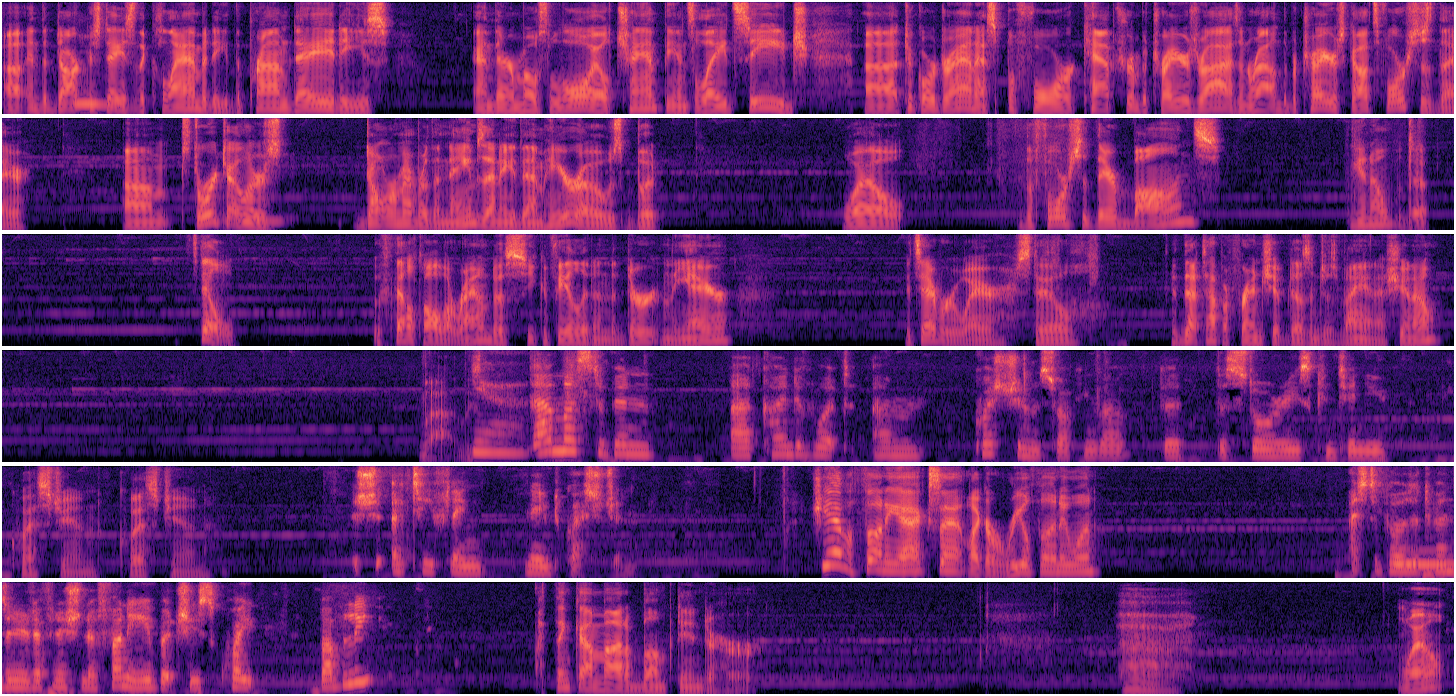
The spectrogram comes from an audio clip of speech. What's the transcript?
Uh, in the darkest days of the calamity, the prime deities and their most loyal champions laid siege uh, to Ghor Dranas before capturing Betrayer's Rise and routing the Betrayer's God's forces there. Um, storytellers don't remember the names of any of them heroes, but, well, the force of their bonds, you know, the still felt all around us. You can feel it in the dirt and the air. It's everywhere still. That type of friendship doesn't just vanish, you know? Well, at least Yeah. That must have been uh, kind of what um question was talking about. The the stories continue. question, question. Sh- a tiefling named question. She have a funny accent, like a real funny one. I suppose it depends on your definition of funny, but she's quite bubbly. I think I might have bumped into her. well,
